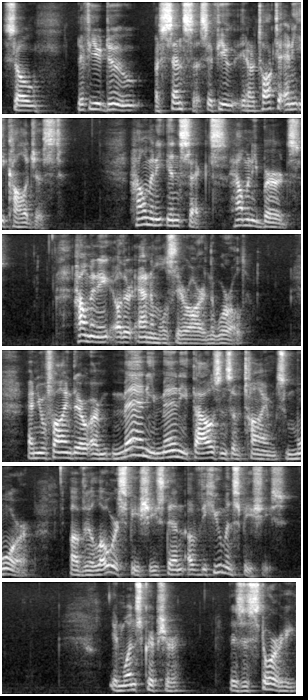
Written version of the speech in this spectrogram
So if you do a census, if you, you know, talk to any ecologist, how many insects, how many birds, how many other animals there are in the world. And you'll find there are many, many thousands of times more of the lower species than of the human species. In one scripture, there's a story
